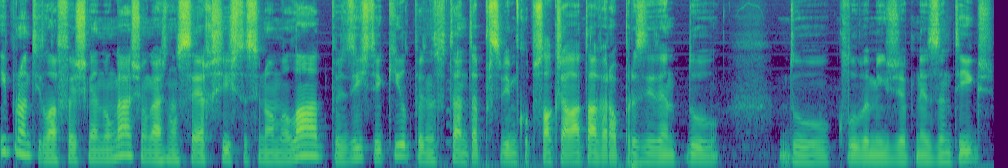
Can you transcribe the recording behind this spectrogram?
E pronto, e lá foi chegando um gajo, um gajo num CRX estacionou ao meu lado, depois isto e aquilo, depois entretanto apercebi-me que o pessoal que já lá estava era o presidente do, do Clube Amigos Japoneses Antigos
